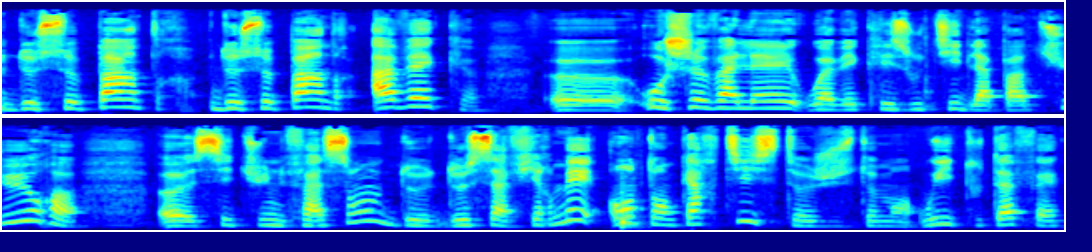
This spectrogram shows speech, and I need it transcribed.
de se peindre, de se peindre avec au chevalet ou avec les outils de la peinture, c'est une façon de, de s'affirmer en tant qu'artiste, justement. Oui, tout à fait.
